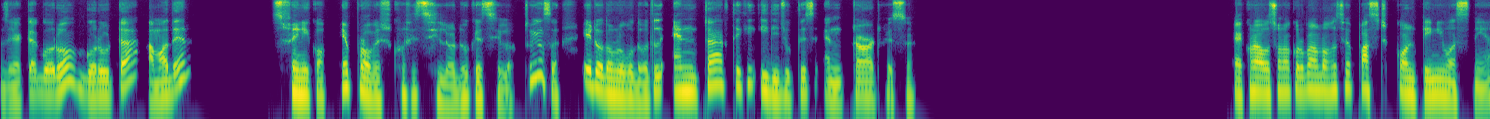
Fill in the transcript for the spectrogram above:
যে একটা গরু, গরুটা আমাদের শ্রেণীকক্ষে প্রবেশ করেছিল, ঢুকেছিল, ঠিক আছে? এটাও তোমরা বলতে পারো। তাহলে এন্টার থেকে ইডি যুক্ত এন্টার্ড হয়েছে। এখন আলোচনা করব আমরা হচ্ছে পাস্ট কন্টিনিউয়াস নিয়ে।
